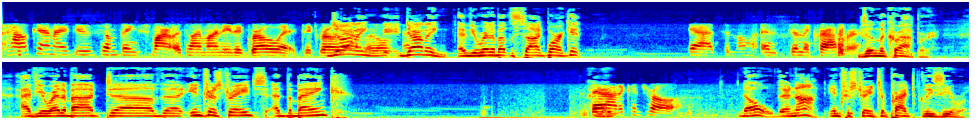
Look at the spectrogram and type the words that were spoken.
how can I do something smart with my money to grow it? To grow Darling, little. darling, have you read about the stock market? yeah, it's in the it's in the crapper. It's in the crapper. Have you read about uh, the interest rates at the bank? They're out of control. No, they're not. Interest rates are practically zero.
